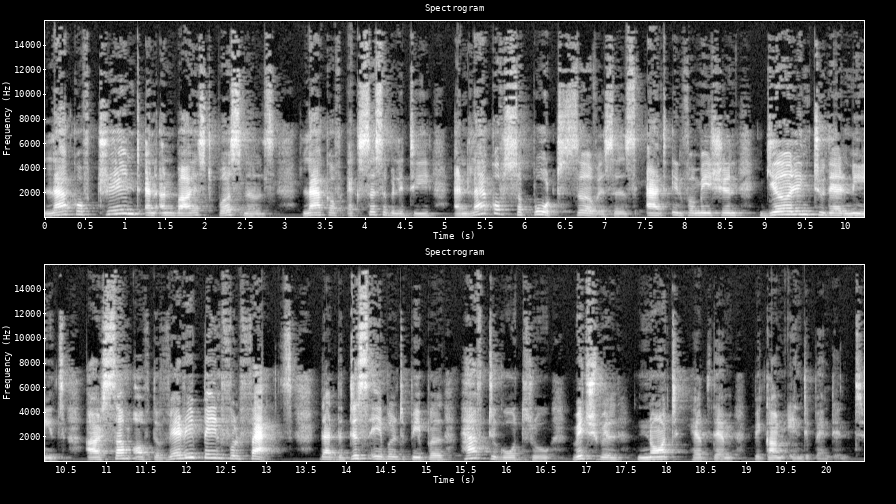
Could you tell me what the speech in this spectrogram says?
lack of trained and unbiased personals, lack of accessibility, and lack of support services and information gearing to their needs are some of the very painful facts that the disabled people have to go through, which will not help them become independent.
